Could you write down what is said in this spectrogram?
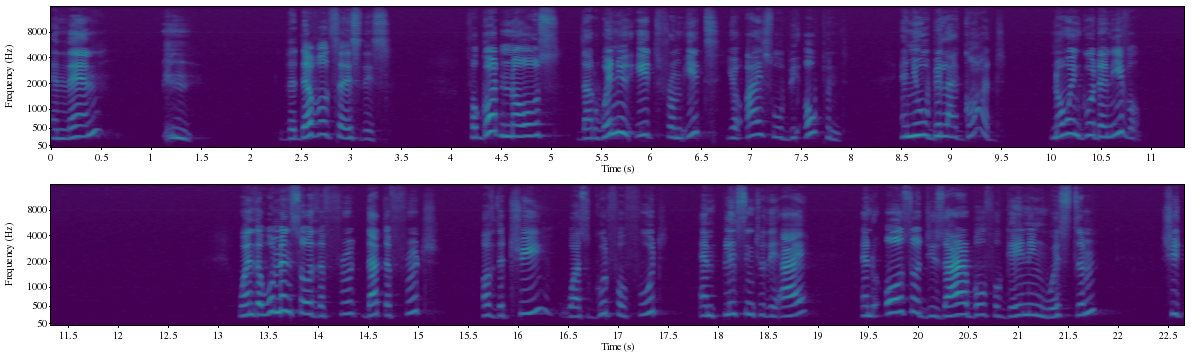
And then the devil says this For God knows that when you eat from it, your eyes will be opened, and you will be like God, knowing good and evil. When the woman saw the fruit, that the fruit of the tree was good for food and pleasing to the eye, and also desirable for gaining wisdom, she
